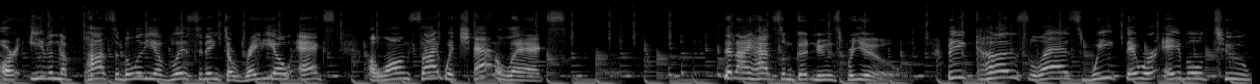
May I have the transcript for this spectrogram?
or even the possibility of listening to Radio X alongside with Channel X, then I have some good news for you. Because last week they were able to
